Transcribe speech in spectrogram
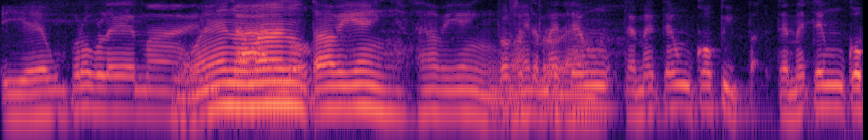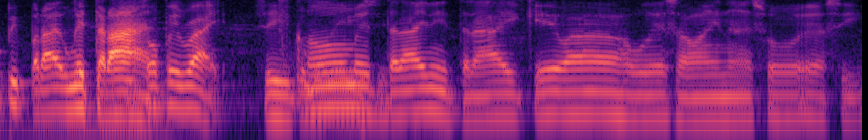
y es un problema. Bueno, hermano, está bien, está bien. no Entonces hay te meten un, te meten un copy, te meten un copy para un extract. copyright. Sí, como No me dice. trae ni trae, ¿qué va a joder esa vaina? Eso es así.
